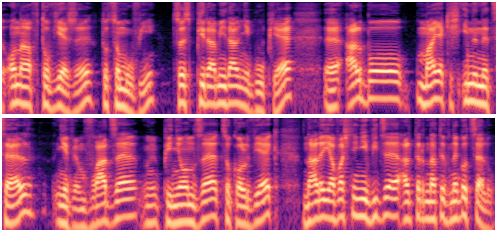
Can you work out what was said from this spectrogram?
y, ona w to wierzy, to co mówi, co jest piramidalnie głupie, albo ma jakiś inny cel, nie wiem, władzę, pieniądze, cokolwiek, no ale ja właśnie nie widzę alternatywnego celu.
